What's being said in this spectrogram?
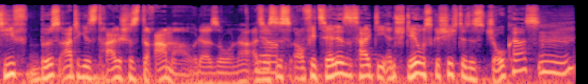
tief bösartiges, tragisches Drama oder so. Ne? Also Ja. es ist offiziell ist es halt die Entstehungsgeschichte des Jokers, Mhm.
